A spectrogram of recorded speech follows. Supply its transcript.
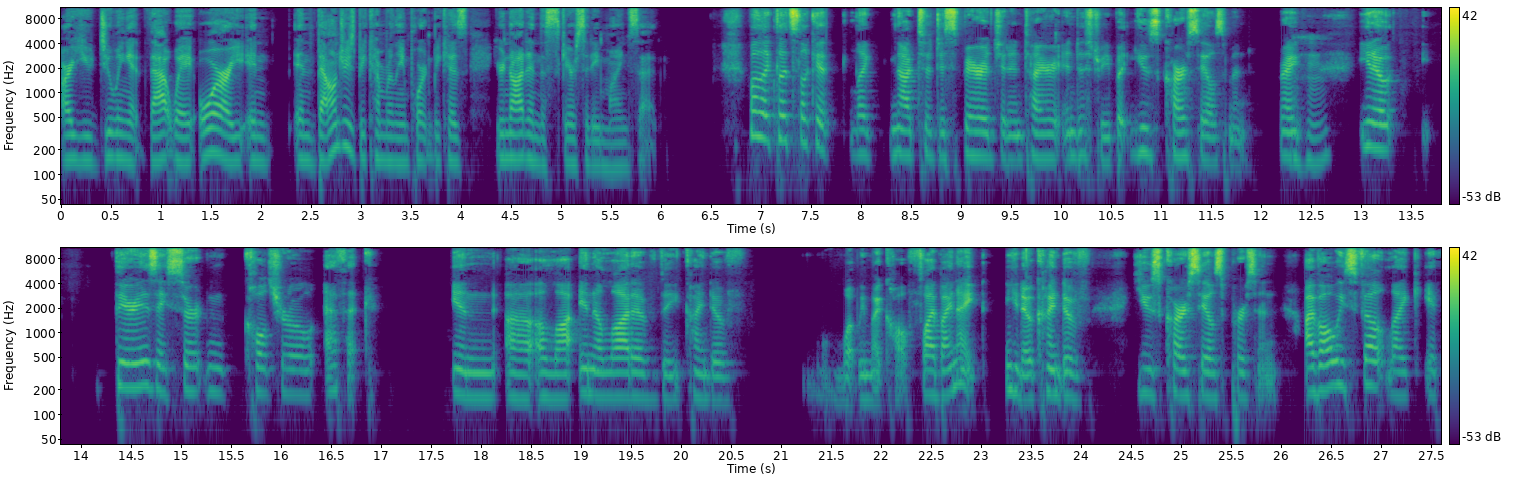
Are you doing it that way, or are you in? And boundaries become really important because you're not in the scarcity mindset. Well, like let's look at like not to disparage an entire industry, but used car salesmen, right? Mhm. You know, there is a certain cultural ethic in uh, a lot in a lot of the kind of what we might call fly by night, you know, kind of used car salesperson. I've always felt like if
